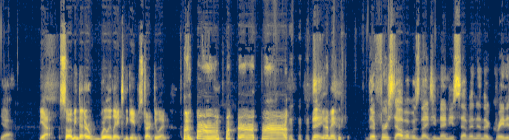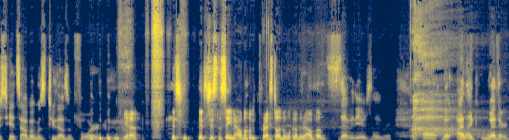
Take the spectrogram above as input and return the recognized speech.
Yeah. Yeah. So I mean, they're really late to the game to start doing. you know what I mean? Their first album was 1997, and their greatest hits album was 2004. Yeah. It's it's just the same album pressed onto one other album. Seven years later. Uh, no, I like Weathered.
